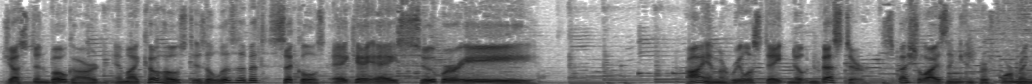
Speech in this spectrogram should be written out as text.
Justin Bogard, and my co host is Elizabeth Sickles, aka Super E. I am a real estate note investor, specializing in performing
